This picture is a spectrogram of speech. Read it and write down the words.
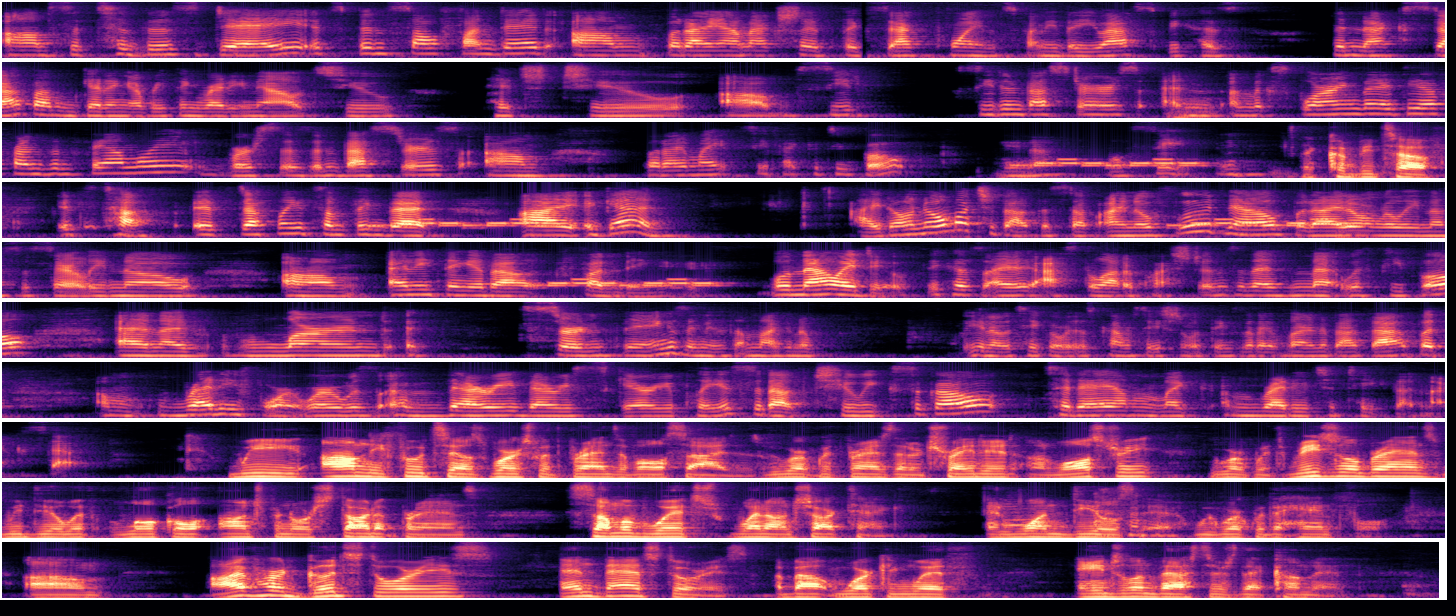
Um, so to this day, it's been self-funded, um, but I am actually at the exact point. It's funny that you asked because the next step, I'm getting everything ready now to pitch to um, seed seed investors, and I'm exploring the idea of friends and family versus investors. Um, but I might see if I could do both. You know, we'll see. That could be tough. It's tough. It's definitely something that I again I don't know much about this stuff. I know food now, but I don't really necessarily know um, anything about funding. Well, now I do because I asked a lot of questions and I've met with people and I've learned certain things. I mean, I'm not going to, you know, take over this conversation with things that I've learned about that, but I'm ready for it. Where it was a very, very scary place about two weeks ago. Today, I'm like, I'm ready to take that next step. We Omni Food Sales works with brands of all sizes. We work with brands that are traded on Wall Street. We work with regional brands. We deal with local entrepreneur startup brands, some of which went on Shark Tank and won deals there. We work with a handful. Um, I've heard good stories and bad stories about working with angel investors that come in.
